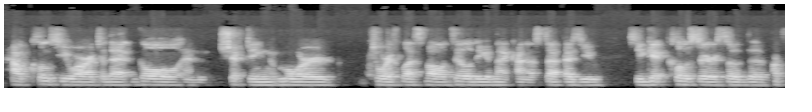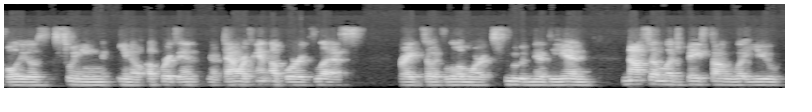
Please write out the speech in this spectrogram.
how close you are to that goal and shifting more towards less volatility and that kind of stuff as you you get closer so the portfolios swing you know upwards and you know, downwards and upwards less right so it's a little more smooth near the end not so much based on what you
